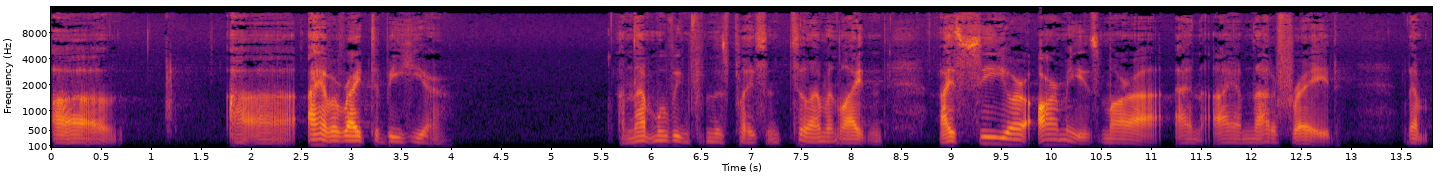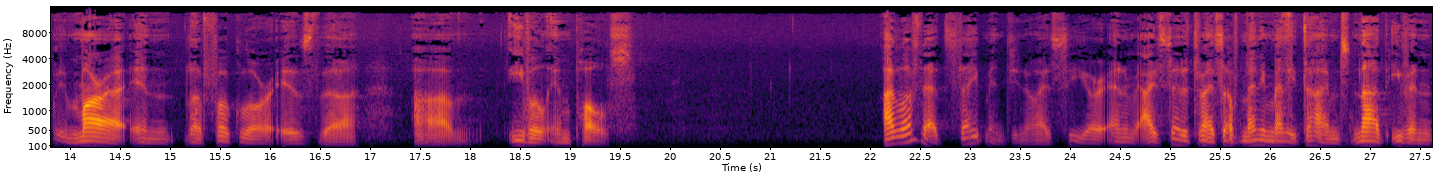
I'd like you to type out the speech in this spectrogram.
uh, uh, I have a right to be here. I'm not moving from this place until I'm enlightened. I see your armies, Mara, and I am not afraid. The, Mara in the folklore is the um, evil impulse. I love that statement, you know, I see your enemy. I said it to myself many, many times, not even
